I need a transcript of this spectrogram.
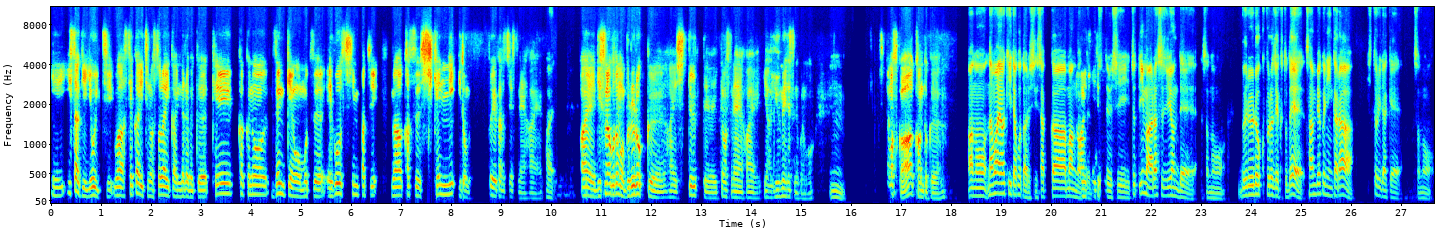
い潔余一は世界一のストライカーになるべく、計画の全権を持つエゴシンパチが課す試験に挑むという形ですね。はい。はい。はい、リスナーこともブルーロック、はい、知ってるって言ってますね。はい。いや、有名ですね、これも。うん。知ってますか？監督。あの、名前は聞いたことあるし、サッカー漫画って知ってるし、ちょっと今あらすじ読んで、その、ブルーロックプロジェクトで300人から1人だけ、その、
